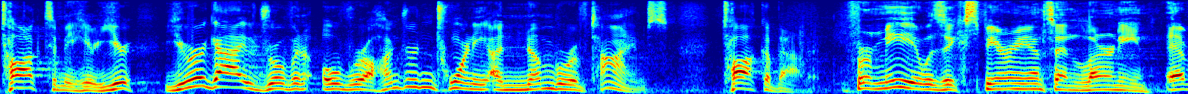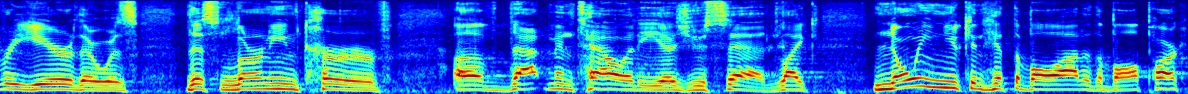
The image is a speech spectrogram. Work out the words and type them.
Talk to me here. You're you're a guy who drove in over 120 a number of times. Talk about it. For me, it was experience and learning. Every year there was this learning curve of that mentality, as you said, like knowing you can hit the ball out of the ballpark,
